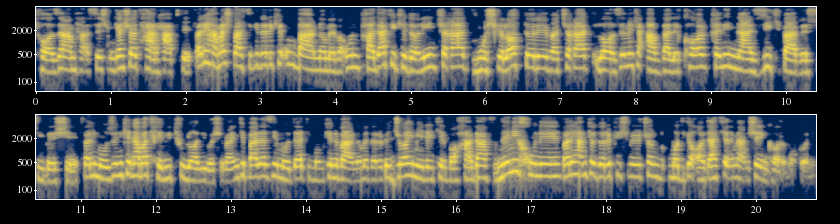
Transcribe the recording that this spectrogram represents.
تازه هم هستش میگن شاید هر هفته. ولی همش بستگی داره که اون برنامه و اون هدفی که دارین چقدر مشکلات داره و چقدر لازمه که اول کار خیلی نزدیک بررسی بشه. ولی موضوعی که نباید خیلی طولانی باشه. و اینکه بعد از یه مدتی ممکنه برنامه داره به جای میره که با هدف نمی می‌خونه ولی همینطور داره پیش میره چون ما دیگه عادت کردیم همیشه این کارو بکنیم.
